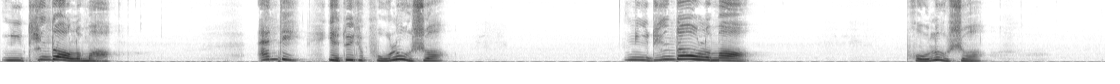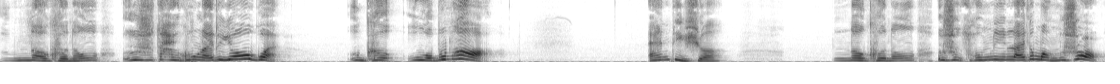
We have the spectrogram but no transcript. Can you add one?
你听到了吗？”安迪也对着普鲁说：“你听到了吗？”普鲁说：“那可能是太空来的妖怪，可我不怕。”安迪说。那可能是丛林来的猛兽，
